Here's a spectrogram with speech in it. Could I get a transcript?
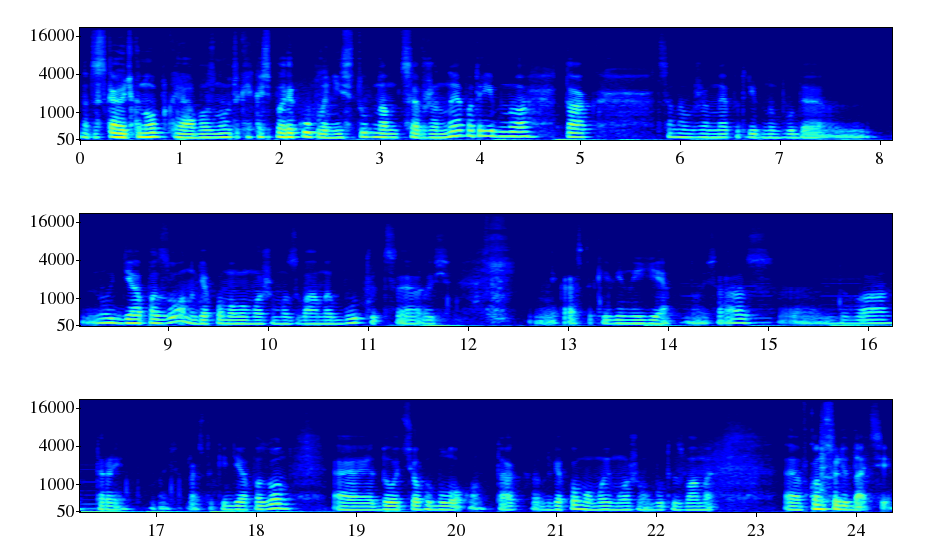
Натискають кнопки або знову таки якась перекупленість. Тут нам це вже не потрібно. Так, це нам вже не потрібно буде. Ну, діапазон, в якому ми можемо з вами бути, це ось якраз таки він і є. Ось раз, е, два, три. ось якраз такий діапазон е, до цього блоку, так, в якому ми можемо бути з вами в консолідації.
